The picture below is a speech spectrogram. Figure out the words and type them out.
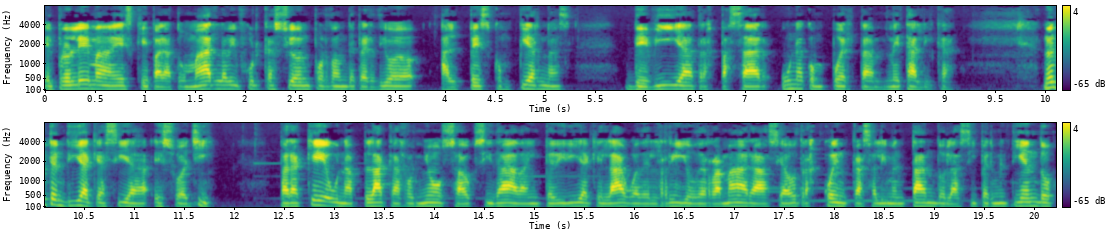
El problema es que para tomar la bifurcación por donde perdió al pez con piernas, debía traspasar una compuerta metálica. No entendía que hacía eso allí. ¿Para qué una placa roñosa oxidada impediría que el agua del río derramara hacia otras cuencas alimentándolas y permitiendo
